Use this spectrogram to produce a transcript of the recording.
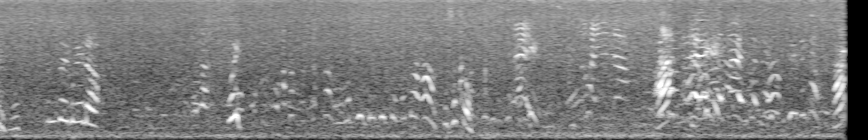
Hindi mo na. Uy! Gusto ko. Ha? Ha?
